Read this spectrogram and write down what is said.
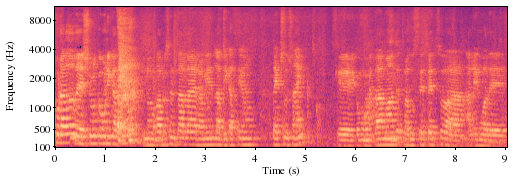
jurado de Shul Comunicación nos va a presentar la herramienta, la aplicación Text to Sign, que como comentábamos antes traduce texto a, lengua de,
